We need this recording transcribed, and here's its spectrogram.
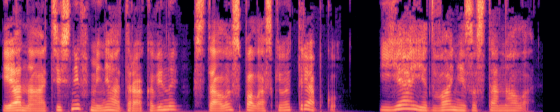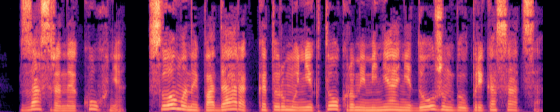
и она, оттеснив меня от раковины, стала споласкивать тряпку. Я едва не застонала. Засранная кухня, сломанный подарок, к которому никто, кроме меня, не должен был прикасаться.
